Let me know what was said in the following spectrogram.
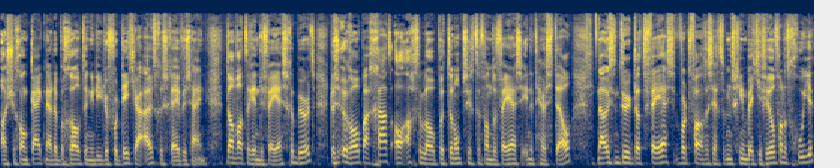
als je gewoon kijkt naar de begrotingen die er voor dit jaar uitgeschreven zijn. dan wat er in de VS gebeurt. Dus Europa gaat al achterlopen ten opzichte van de VS in het herstel. Nou is natuurlijk dat VS wordt van gezegd misschien een beetje veel van het goede.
